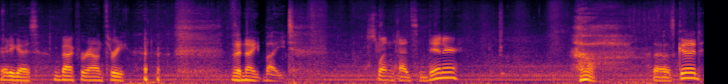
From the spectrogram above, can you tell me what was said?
Ready guys, I'm back for round three. the night bite. Just went and had some dinner. that was good.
